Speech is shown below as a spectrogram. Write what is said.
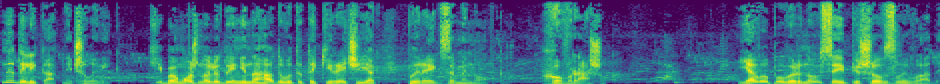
неделікатний чоловік. Хіба можна людині нагадувати такі речі, як переекзаменовка, ховрашок? Ява повернувся і пішов з ливади.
